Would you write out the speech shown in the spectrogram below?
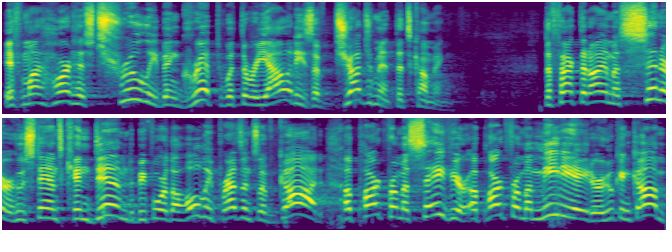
If my heart has truly been gripped with the realities of judgment that's coming, the fact that I am a sinner who stands condemned before the holy presence of God, apart from a Savior, apart from a mediator who can come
